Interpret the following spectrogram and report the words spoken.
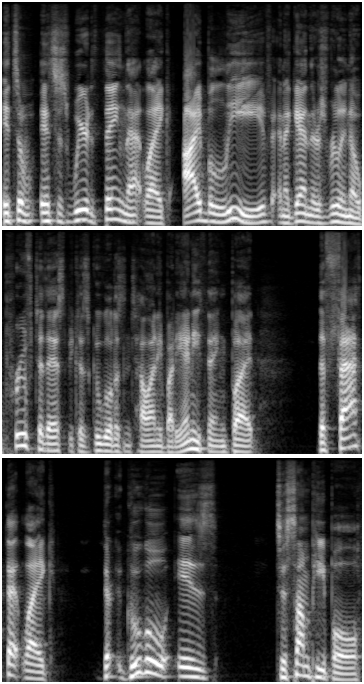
it's a it's this weird thing that like I believe, and again, there's really no proof to this because Google doesn't tell anybody anything, but the fact that like Google is to some people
